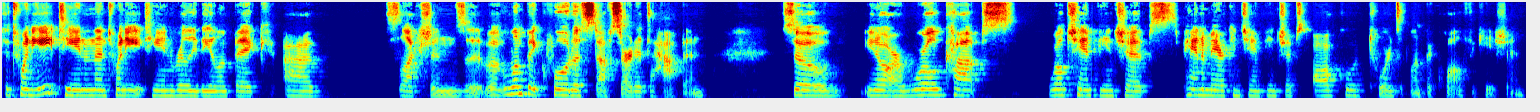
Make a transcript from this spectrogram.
to 2018, and then 2018, really the Olympic uh, selections, uh, Olympic quota stuff started to happen. So, you know, our World Cups, World Championships, Pan American Championships all go towards Olympic qualification.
